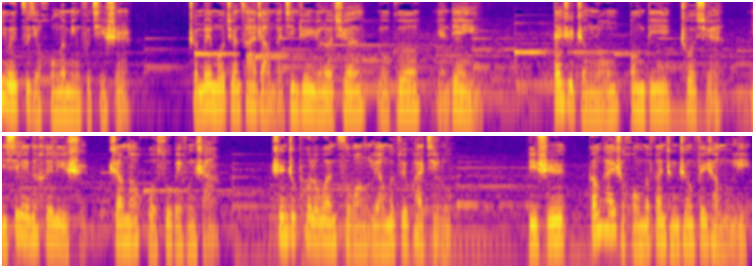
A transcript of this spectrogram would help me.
以为自己红得名副其实，准备摩拳擦掌的进军娱乐圈，录歌、演电影。但是整容、蹦迪、辍学一系列的黑历史，让他火速被封杀，甚至破了万磁王量的最快记录。彼时。刚开始红的范丞丞非常努力，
